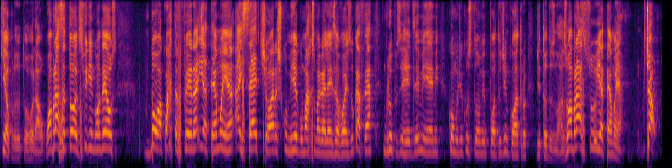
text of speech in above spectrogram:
que é o produtor rural. Um abraço a todos, fiquem com Deus. Boa quarta-feira e até amanhã às 7 horas comigo, Marcos Magalhães, a voz do café, grupos e redes MM, como de costume, ponto de encontro de todos nós. Um abraço e até amanhã. Tchau!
